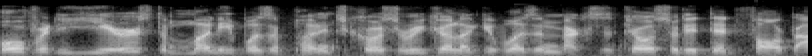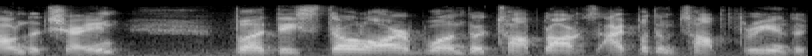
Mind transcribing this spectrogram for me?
Over the years, the money wasn't put into Costa Rica like it was in Mexico, so they did fall down the chain. But they still are one of the top dogs. I put them top three in the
